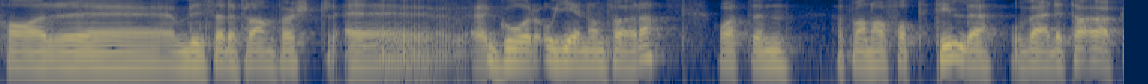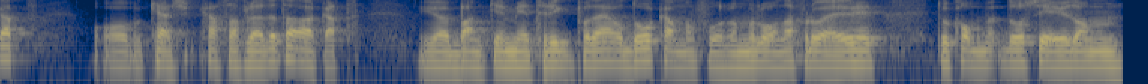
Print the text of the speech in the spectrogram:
har eh, visade fram först eh, går att genomföra. Och att, den, att man har fått till det och värdet har ökat och kassaflödet har ökat. Gör banken mer trygg på det och då kan man få dem att låna för då, är ju, då, kommer, då ser ju de,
